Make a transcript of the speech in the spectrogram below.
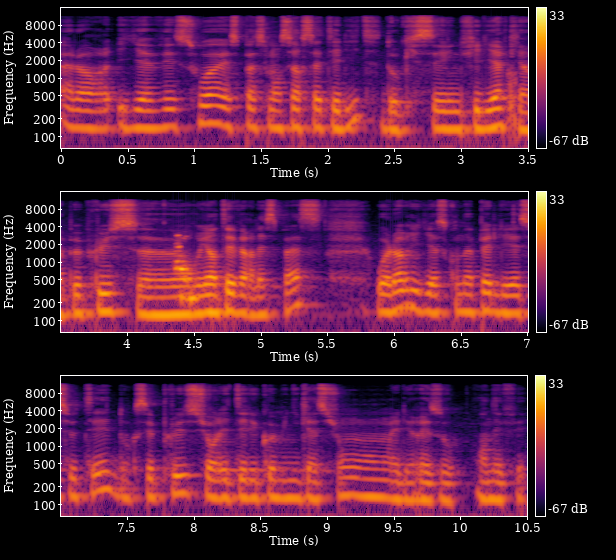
Alors, il y avait soit espace lanceur satellite, donc c'est une filière qui est un peu plus euh, orientée vers l'espace, ou alors il y a ce qu'on appelle les SET, donc c'est plus sur les télécommunications et les réseaux, en effet.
